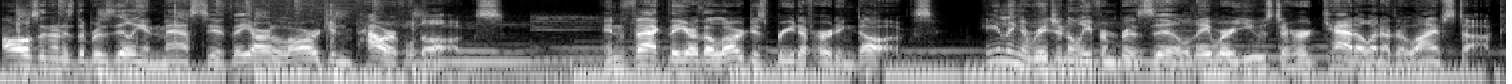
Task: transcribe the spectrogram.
Also known as the Brazilian Mastiff, they are large and powerful dogs. In fact, they are the largest breed of herding dogs. Hailing originally from Brazil, they were used to herd cattle and other livestock.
